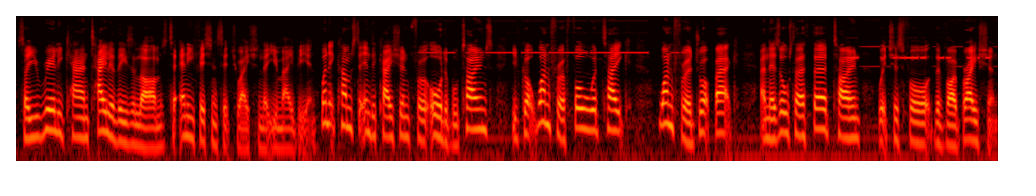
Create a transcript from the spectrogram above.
so you really can tailor these alarms to any fishing situation that you may be in. When it comes to indication for audible tones, you've got one for a forward take, one for a drop back, and there's also a third tone which is for the vibration.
